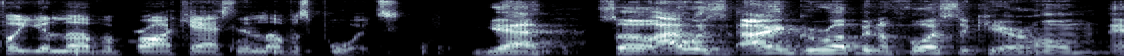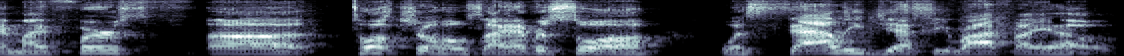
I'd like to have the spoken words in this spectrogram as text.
for your love of broadcasting and love of sports? Yeah. So I was I grew up in a foster care home, and my first uh talk show host I ever saw was Sally Jessy Raphael.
